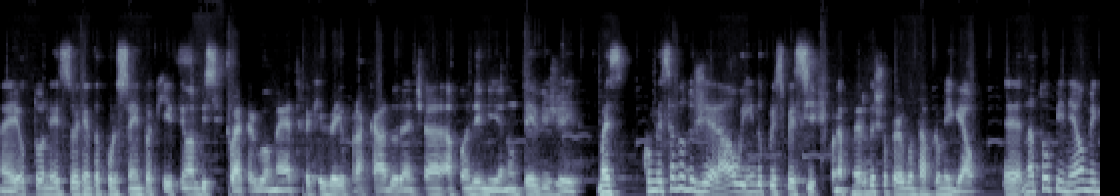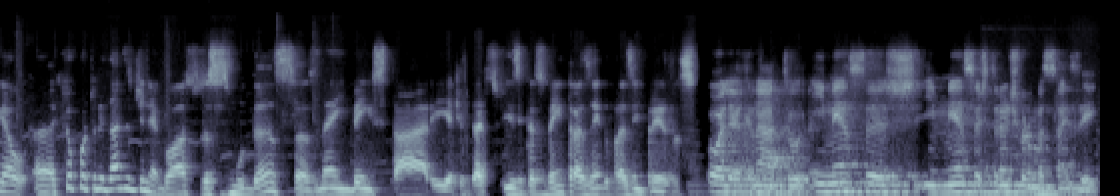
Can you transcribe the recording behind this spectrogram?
Né? Eu estou nesses 80% aqui, tem uma bicicleta ergométrica que veio para cá durante a, a, pandemia, não teve jeito. Mas começando do geral e indo para o específico, né? primeiro deixa eu perguntar para o Miguel. É, na tua opinião, Miguel, uh, que oportunidades de negócios, essas mudanças né, em bem-estar e atividades físicas vêm trazendo para as empresas? Olha, Renato, imensas, imensas transformações aí.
